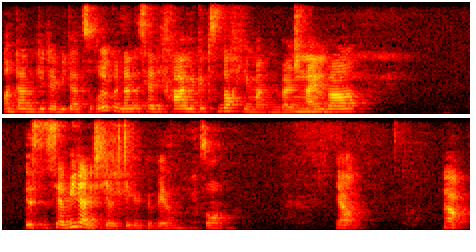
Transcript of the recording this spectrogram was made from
und dann geht er wieder zurück und dann ist ja die Frage, gibt es noch jemanden? Weil Mhm. scheinbar ist es ja wieder nicht die richtige gewesen. So. Ja. Ja.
